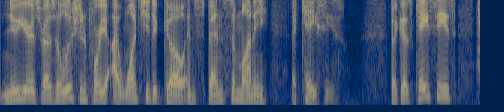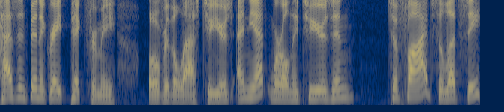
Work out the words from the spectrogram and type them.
New Year's resolution for you. I want you to go and spend some money at Casey's because Casey's hasn't been a great pick for me over the last two years. And yet, we're only two years in to five. So let's see.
